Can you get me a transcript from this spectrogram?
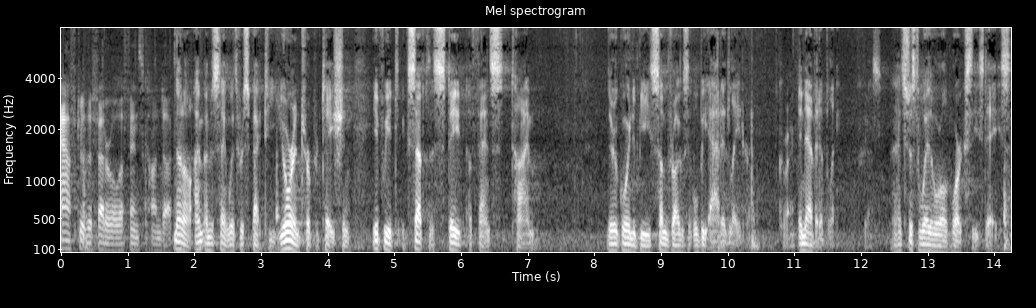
after the federal offense conduct. No, no, I'm, I'm saying with respect to your interpretation, if we accept the state offense time, there are going to be some drugs that will be added later. Correct. Inevitably. Yes. That's just the way the world works these days.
